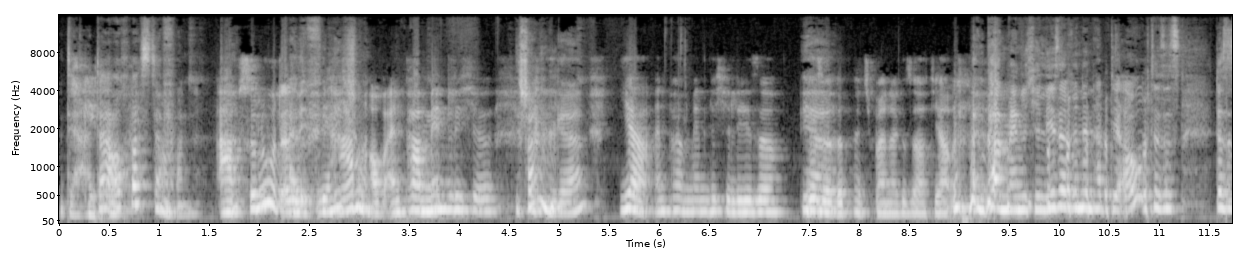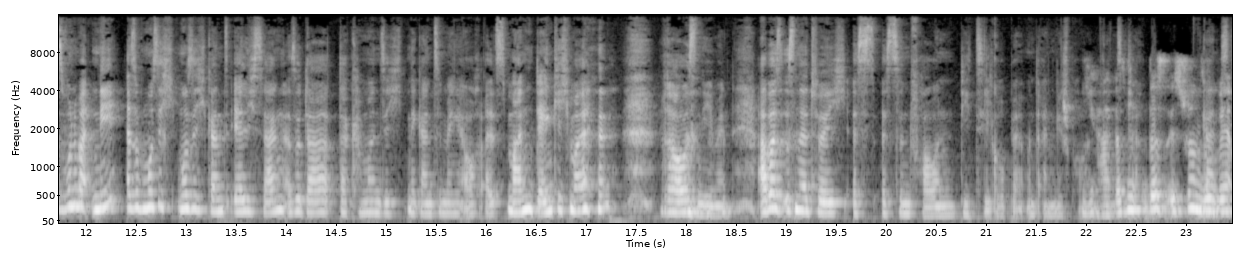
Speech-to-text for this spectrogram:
mhm. der hat da auch was davon. Absolut. Also, also wir haben schon. auch ein paar männliche. Schon, gell? Ja, ein paar männliche Leser. Ja. Leserinnen hätte ich beinahe gesagt, ja. Ein paar männliche Leserinnen habt ihr auch. Das ist, das ist wunderbar. Nee, also muss ich, muss ich ganz ehrlich sagen, also da, da kann man sich eine ganze Menge auch als Mann, denke ich mal, rausnehmen. Aber es ist natürlich, es, es sind Frauen die Zielgruppe und angesprochen. Ja, das, das ist schon so. Wir,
